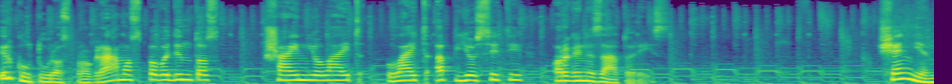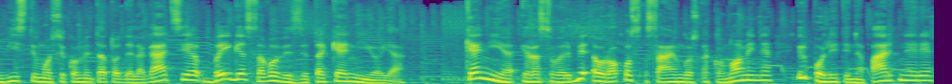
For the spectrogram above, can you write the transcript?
ir kultūros programos pavadintos Shine Your Light, Light Up Your City organizatoriais. Šiandien vystimosi komiteto delegacija baigė savo vizitą Kenijoje. Kenija yra svarbi ES ekonominė ir politinė partnerė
